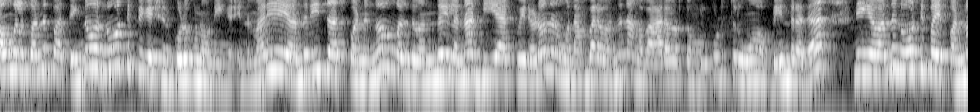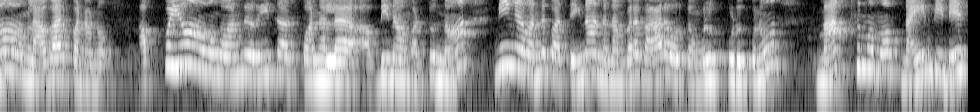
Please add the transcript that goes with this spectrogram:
அவங்களுக்கு வந்து பார்த்தீங்கன்னா ஒரு நோட்டிஃபிகேஷன் கொடுக்கணும் நீங்கள் இந்த மாதிரி வந்து ரீசார்ஜ் பண்ணுங்கள் உங்களது வந்து இல்லைனா டீஆக்டிவேட்டடோ அந்த உங்கள் நம்பரை வந்து நாங்கள் வேறு ஒருத்தவங்களுக்கு கொடுத்துருவோம் அப்படின்றத நீங்கள் வந்து நோட்டிஃபை பண்ணோம் அவங்கள அவேர் பண்ணணும். அப்பயும் அவங்க வந்து ரீசார்ஜ் பண்ணலை அப் அப்படின்னா மட்டும்தான் நீங்கள் வந்து பார்த்தீங்கன்னா அந்த நம்பரை வேற ஒருத்தவங்களுக்கு கொடுக்கணும். மேக்ஸிமம் ஆஃப் 90 டேஸ்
